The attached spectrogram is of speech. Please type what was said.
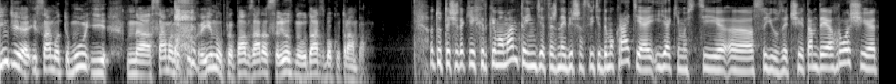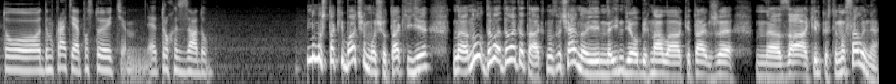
Індія, і саме тому і саме на цю країну припав зараз серйозний удар з боку Трампа. Тут ще такий хиткий момент. Індія це ж найбільша в світі демократія, і якимось ці е, союзи. Чи там, де є гроші, то демократія постоїть е, трохи ззаду. Ну, ми ж так і бачимо, що так і є. Ну, давай, давайте так. Ну, звичайно, Індія обігнала Китай вже за кількістю населення.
